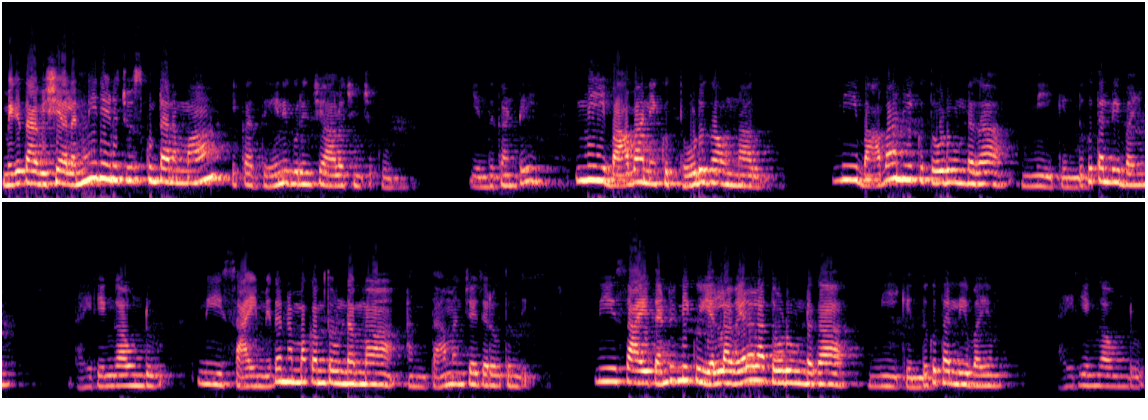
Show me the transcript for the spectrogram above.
మిగతా విషయాలన్నీ నేను చూసుకుంటానమ్మా. ఇక దేని గురించి ఆలోచించుకు? ఎందుకంటే నీ బాబా నీకు తోడుగా ఉన్నారు. నీ బాబా నీకు తోడు ఉండగా నీకెందుకు తల్లి భయం? ధైర్యంగా ఉండు. నీ సాయి మీద నమ్మకంతో ఉండమ్మా. అంతా మంచే జరుగుతుంది. నీ సాయి తండ్రి నీకు ఎల్లవేళలా తోడు ఉండగా నీకెందుకు తల్లి భయం? ధైర్యంగా ఉండు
